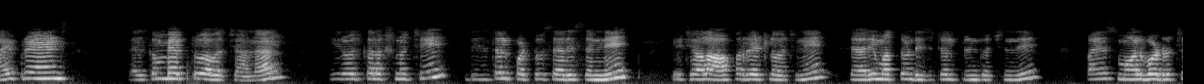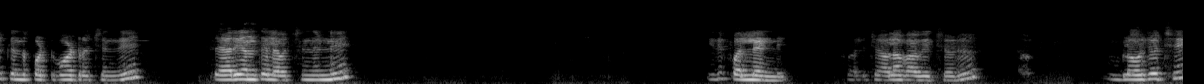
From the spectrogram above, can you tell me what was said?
Hi friends welcome back to our channel ఈ రోజు కలెక్షన్ వచ్చి డిజిటల్ పట్టు శారీస్ అండి. ఇవి చాలా ఆఫర్ రేట్లో వచ్చినాయి. శారీ మొత్తం డిజిటల్ ప్రింట్ వచ్చింది. పైన స్మాల్ బార్డర్ వచ్చి కింద పట్టు బార్డర్ వచ్చింది. శారీ అంతా ఇలా వచ్చిందండి. ఇది ఫల్ అండి. ఫల్ చాలా బాగా ఇచ్చాడు. బ్లౌజ్ వచ్చి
